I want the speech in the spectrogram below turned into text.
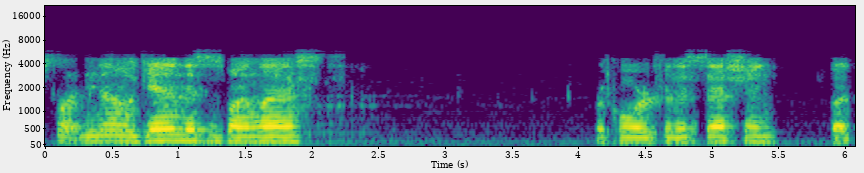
just letting you know again, this is my last record for this session, but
